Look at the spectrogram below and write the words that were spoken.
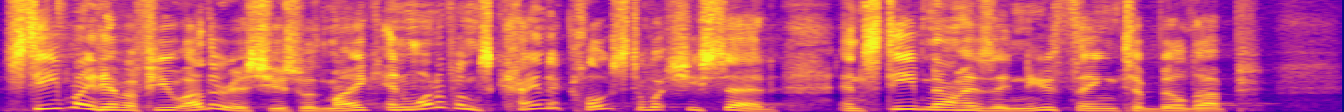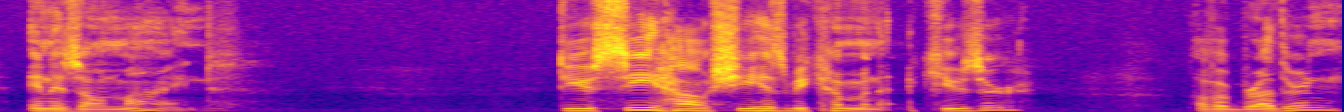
Steve might have a few other issues with Mike, and one of them's kind of close to what she said. And Steve now has a new thing to build up in his own mind. Do you see how she has become an accuser of a brethren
